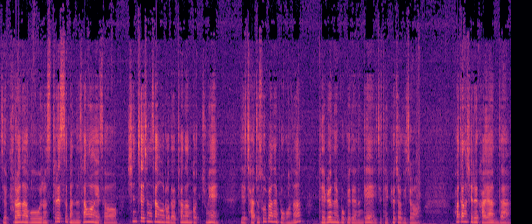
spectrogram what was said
이제 불안하고 이런 스트레스 받는 상황에서 신체 증상으로 나타난 것 중에 이제 자주 소변을 보거나 대변을 보게 되는 게 이제 대표적이죠. 화장실을 가야 한다.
